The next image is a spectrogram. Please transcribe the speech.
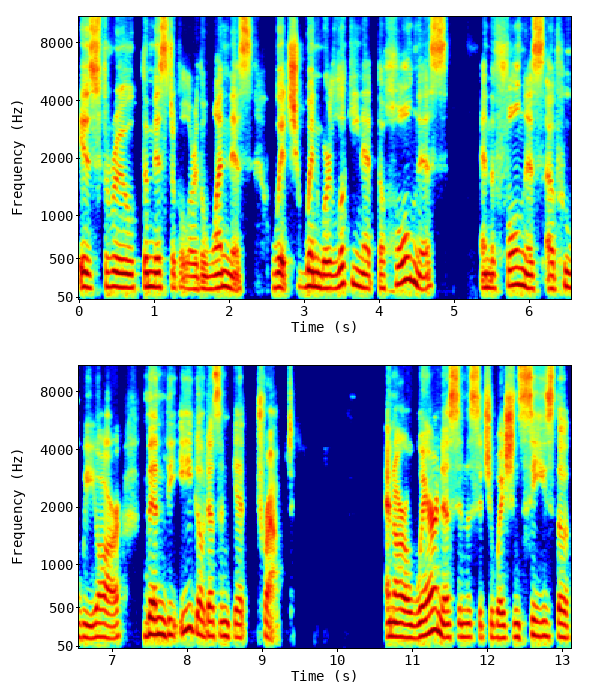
is through the mystical or the oneness, which when we're looking at the wholeness and the fullness of who we are, then the ego doesn't get trapped. And our awareness in the situation sees the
